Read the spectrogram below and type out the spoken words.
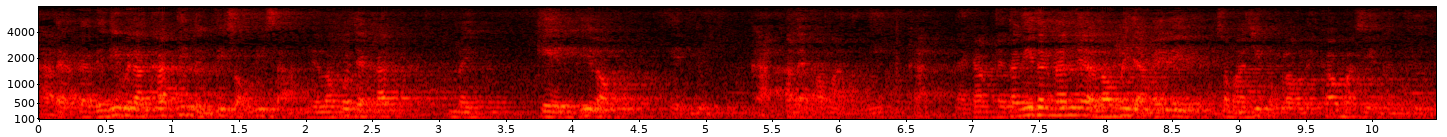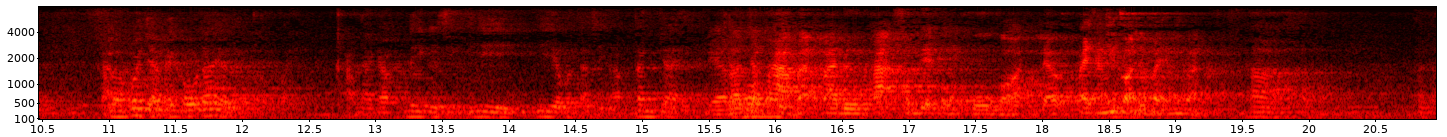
ครับแต่แต่ทีนี้เวลาคัดที่หนึ่งที่สองที่สามเนี่ยเราก็จะคัดในเกณฑ์ที่เราเห็นอยู่ครับอะไรประมาณนี้ครับ นะครับแต่ทั้งนี้ทั้งนั้นเนี่ยเราไม่อยากให้สมาชิกของเราเนี่ยเข้ามาเสียเงินฟรีครับเราก็อยากให้เขาได้อะไรต่อไปครับนะครับนี่คือสิ่งที่ที่อมตะสิงห์ตั้งใจเดี๋ยวเราจะพามามาดูพระสมเด็จองค์ครูก่อน แล้วไปทางนี้ก่อนหรือไปทางนี้ก่อนอ่าทางไหน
